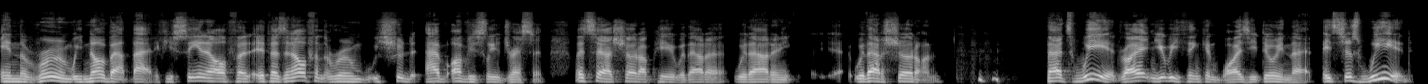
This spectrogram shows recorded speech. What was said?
in the room, we know about that. If you see an elephant, if there's an elephant in the room, we should have obviously address it. Let's say I showed up here without a without any without a shirt on. That's weird, right? And you'll be thinking, why is he doing that? It's just weird.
